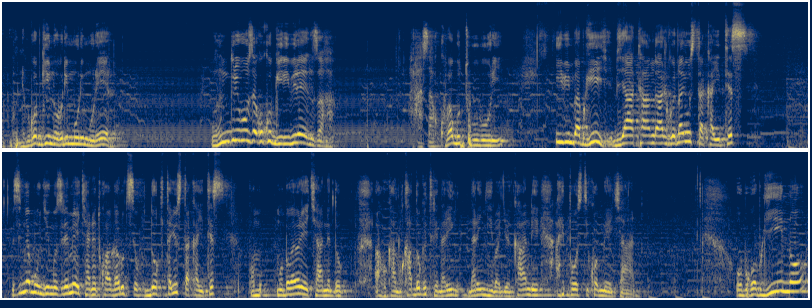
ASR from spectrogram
ubwo ni bwo bwino buri muri murera undi uri buze kukubwira ibirenze aha? Araza kuba gutuburiye ibi mbabwiye byatangajwe na yusita kayitesi. Zimwe mu ngingo ziremeye cyane twagarutseho. Dogita yusita kayitesi mubabarire cyane ako kantu ka dogiteri nari nkibagiwe kandi ari posita ikomeye cyane. Ubwo bwino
